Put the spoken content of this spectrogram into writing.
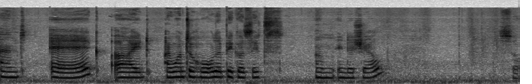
And egg. I I want to hold it because it's um, in the shell. So,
